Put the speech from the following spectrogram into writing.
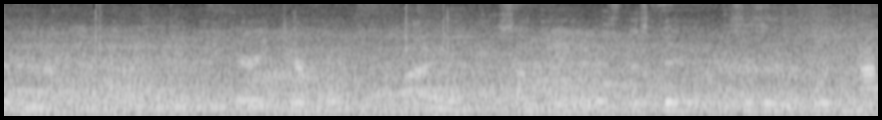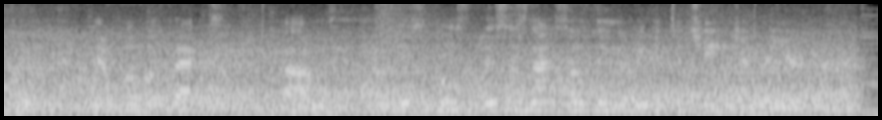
than nothing. We need to be very careful by something that is this big. This is an important topic that will affect, um, you know, these, these, this is not something that we get to change every year.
